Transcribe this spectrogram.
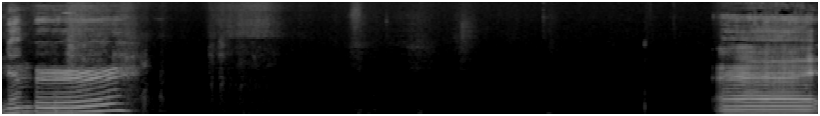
Number uh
